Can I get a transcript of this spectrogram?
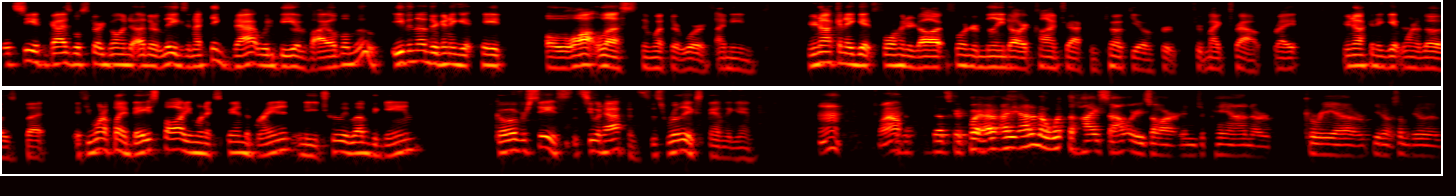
let's see if guys will start going to other leagues." And I think that would be a viable move, even though they're going to get paid a lot less than what they're worth. I mean, you're not going to get four hundred dollar, four hundred million dollar contract in Tokyo for for Mike Trout, right? You're not going to get one of those. But if you want to play baseball, you want to expand the brand, and you truly love the game, go overseas. Let's see what happens. Let's really expand the game. Hmm. Wow, that's a good point I, I i don't know what the high salaries are in japan or korea or you know some of the other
